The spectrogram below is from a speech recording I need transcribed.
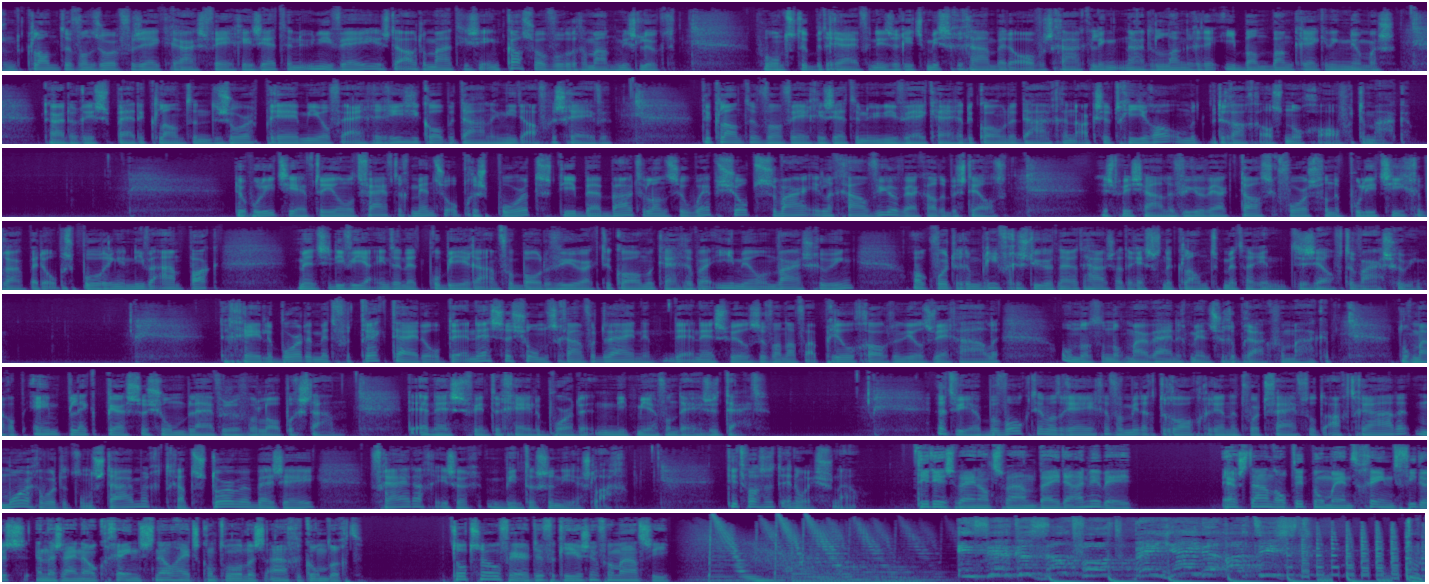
150.000 klanten van zorgverzekeraars VGZ en Unive is de automatische incasso vorige maand mislukt. Volgens de bedrijven is er iets misgegaan bij de overschakeling naar de langere IBAN-bankrekeningnummers. Daardoor is bij de klanten de zorgpremie of eigen risicobetaling niet afgeschreven. De klanten van VGZ en Unive krijgen de komende dagen een accept giro om het bedrag alsnog over te maken. De politie heeft 350 mensen opgespoord die bij buitenlandse webshops zwaar illegaal vuurwerk hadden besteld. De speciale vuurwerk-taskforce van de politie gebruikt bij de opsporing een nieuwe aanpak. Mensen die via internet proberen aan verboden vuurwerk te komen krijgen per e-mail een waarschuwing. Ook wordt er een brief gestuurd naar het huisadres van de klant met daarin dezelfde waarschuwing. De gele borden met vertrektijden op de NS-stations gaan verdwijnen. De NS wil ze vanaf april grotendeels weghalen, omdat er nog maar weinig mensen gebruik van maken. Nog maar op één plek per station blijven ze voorlopig staan. De NS vindt de gele borden niet meer van deze tijd. Het weer bewolkt en wat regen, vanmiddag droger en het wordt 5 tot 8 graden. Morgen wordt het onstuimig, het gaat stormen bij zee. Vrijdag is er winterse neerslag. Dit was het NOS Journaal. Dit is Wijnand Zwaan bij de ANWB. Er staan op dit moment geen files en er zijn ook geen snelheidscontroles aangekondigd. Tot zover de verkeersinformatie.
